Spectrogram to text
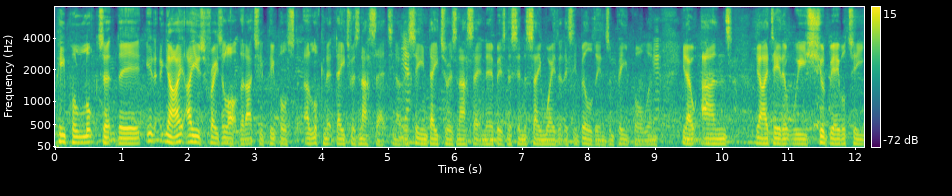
people looked at the, you know, I, I, use a phrase a lot that actually people are looking at data as an asset. You know, yeah. they're seeing data as an asset in their business in the same way that they see buildings and people, and yeah. you know, and the idea that we should be able to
